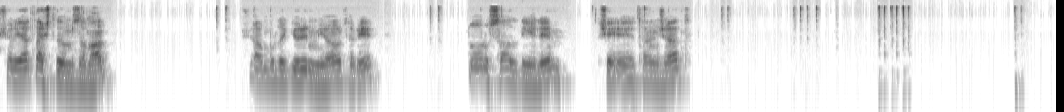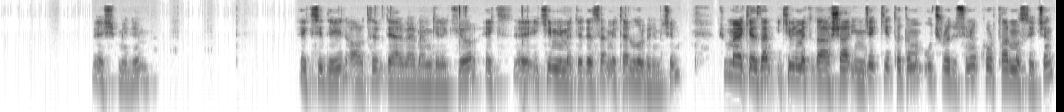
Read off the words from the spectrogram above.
şöyle yaklaştığım zaman şu an burada görünmüyor tabi. Doğrusal diyelim. Şey tanjant. Beş milim eksi değil artı değer vermem gerekiyor. Eksi, e, 2 mm desem yeterli olur benim için. Şu merkezden 2 mm daha aşağı inecek ki takımın uç radüsünü kurtarması için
